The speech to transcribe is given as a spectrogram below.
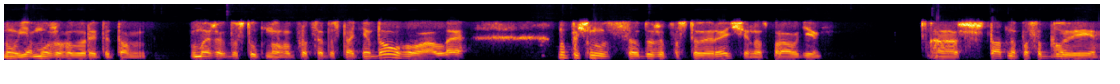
Ну я можу говорити там в межах доступного про це достатньо довго, але ну почну з дуже простої речі. Насправді штатно-посадові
